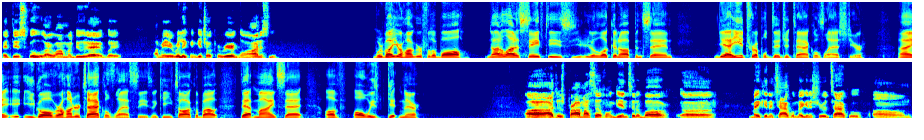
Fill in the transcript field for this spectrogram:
at, this school. Like, why am I going to do that? But I mean, it really can get your career going, honestly. What about your hunger for the ball? not a lot of safeties you're looking up and saying, yeah, he had triple digit tackles last year. Uh, you go over 100 tackles last season. Can you talk about that mindset of always getting there? Uh, I just pride myself on getting to the ball, uh, making a tackle, making a sure tackle. Um,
